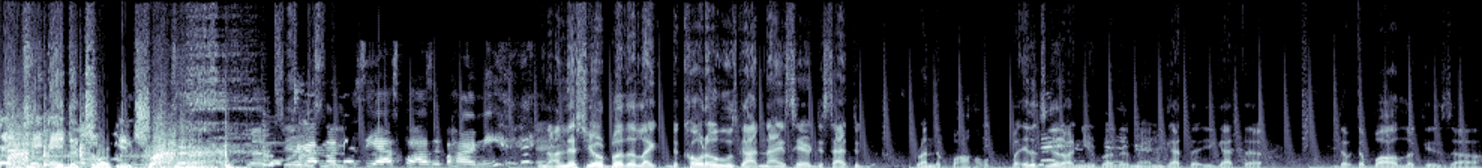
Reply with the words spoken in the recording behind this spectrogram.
aka the Twerking Trucker. I got my messy ass closet behind me. You know, unless you're a brother like Dakota who's got nice hair, decide to run the ball. But it looks good on you, brother, man. You got the you got the the, the ball look is uh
